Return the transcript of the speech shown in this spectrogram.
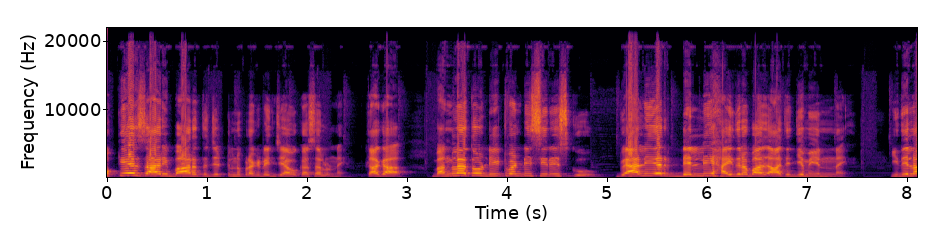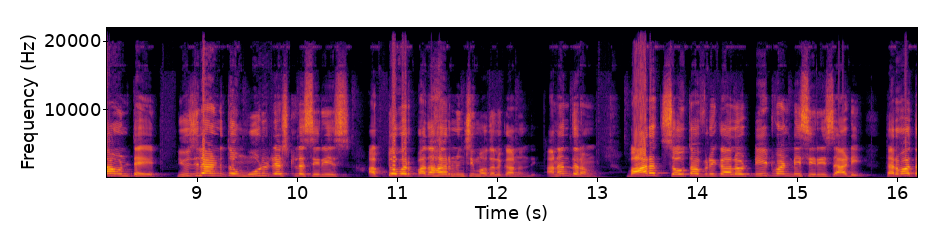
ఒకేసారి భారత జట్టును ప్రకటించే అవకాశాలు ఉన్నాయి కాగా బంగ్లాతో టీ ట్వంటీ సిరీస్కు గ్వాలియర్ ఢిల్లీ హైదరాబాద్ ఆతిథ్యమయ్యనున్నాయి. ఇదిలా ఉంటే న్యూజిలాండ్తో మూడు టెస్టుల సిరీస్ అక్టోబర్ పదహారు నుంచి మొదలు కానుంది అనంతరం భారత్ సౌత్ ఆఫ్రికాలో టీ ట్వంటీ సిరీస్ ఆడి తర్వాత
